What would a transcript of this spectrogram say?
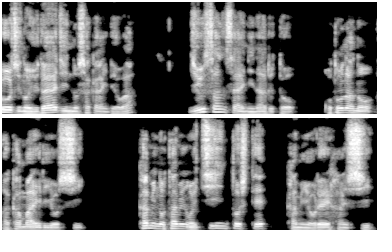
当時のユダヤ人の社会では、13歳になると大人の仲間入りをし、神の民の一員として神を礼拝し、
